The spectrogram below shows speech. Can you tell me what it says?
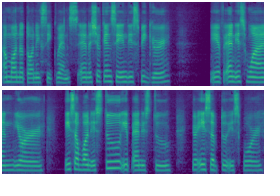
a monotonic sequence. And as you can see in this figure, if n is 1, your a sub 1 is 2. If n is 2, your a sub 2 is 4.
